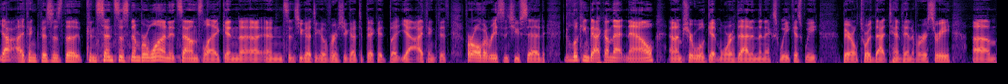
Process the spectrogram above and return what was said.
Yeah, I think this is the consensus number one. It sounds like, and uh, and since you got to go first, you got to pick it. But yeah, I think that for all the reasons you said, looking back on that now, and I'm sure we'll get more of that in the next week as we barrel toward that 10th anniversary. Um,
